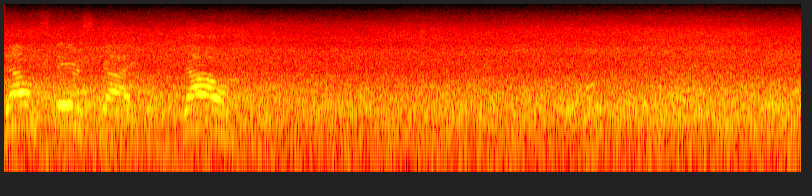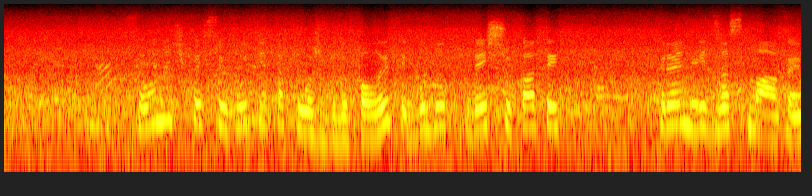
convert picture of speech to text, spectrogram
Downstairs, guys. Down. Сонечко сьогодні також буду палити, буду десь шукати крем від засмаги.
